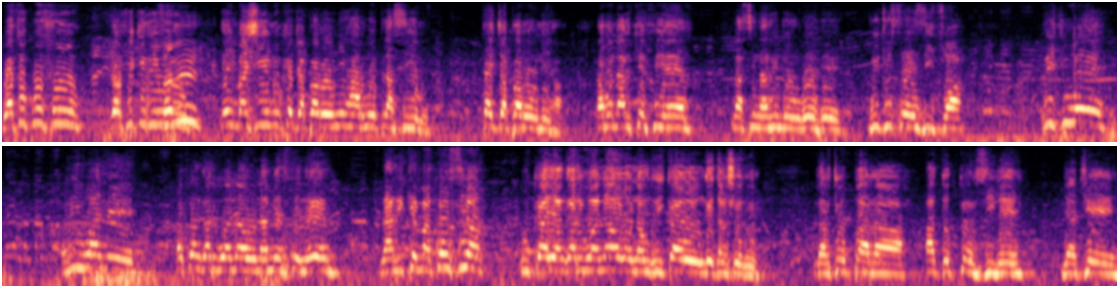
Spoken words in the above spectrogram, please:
Watukufu garfikiri unu imagine imaginu ke japaroni har mwe plasinu kai japaroni ha. Amonar ke fier na sinarindo ngohe. Riju sezitwa rijue riwane. Akangariwa nao na mercenaire. Na rike makonsia ukayangariwa nao na mrikao nge dangereux. Gardio para a docteur zile yaje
